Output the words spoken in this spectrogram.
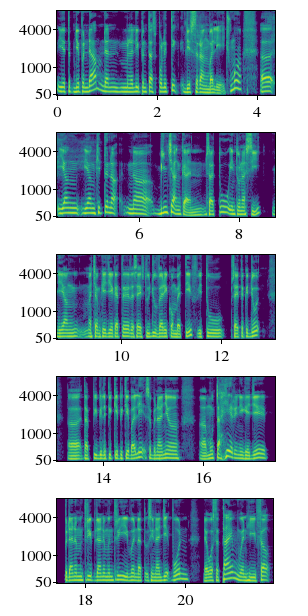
ia dia pendam dan melalui pentas politik dia serang balik. Cuma uh, yang yang kita nak nak bincangkan satu intonasi yang macam KJ kata saya setuju very combative. Itu saya terkejut. Uh, tapi bila fikir-fikir balik sebenarnya uh, mutakhir ini KJ Perdana Menteri Perdana Menteri even Datuk Seri Najib pun there was a time when he felt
